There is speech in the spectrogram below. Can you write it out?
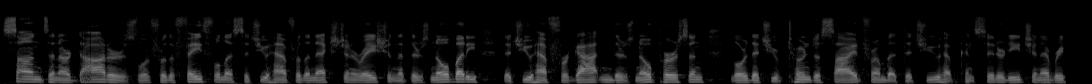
sons and our daughters, Lord, for the faithfulness that you have for the next generation, that there's nobody that you have forgotten, there's no person, Lord, that you've turned aside from, but that you have considered each and every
